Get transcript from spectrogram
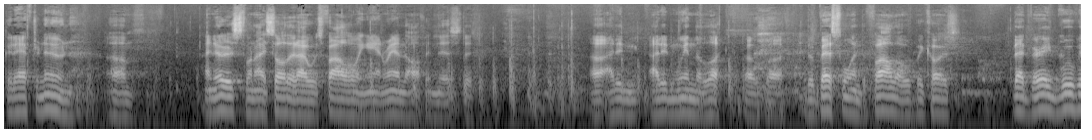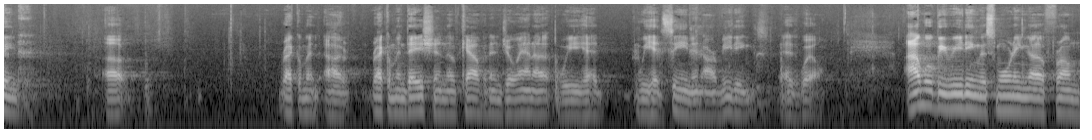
Good afternoon. Um, I noticed when I saw that I was following Ann Randolph in this that uh, I didn't I didn't win the luck of uh, the best one to follow because that very moving uh, recommend, uh, recommendation of Calvin and Joanna we had we had seen in our meetings as well. I will be reading this morning uh, from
